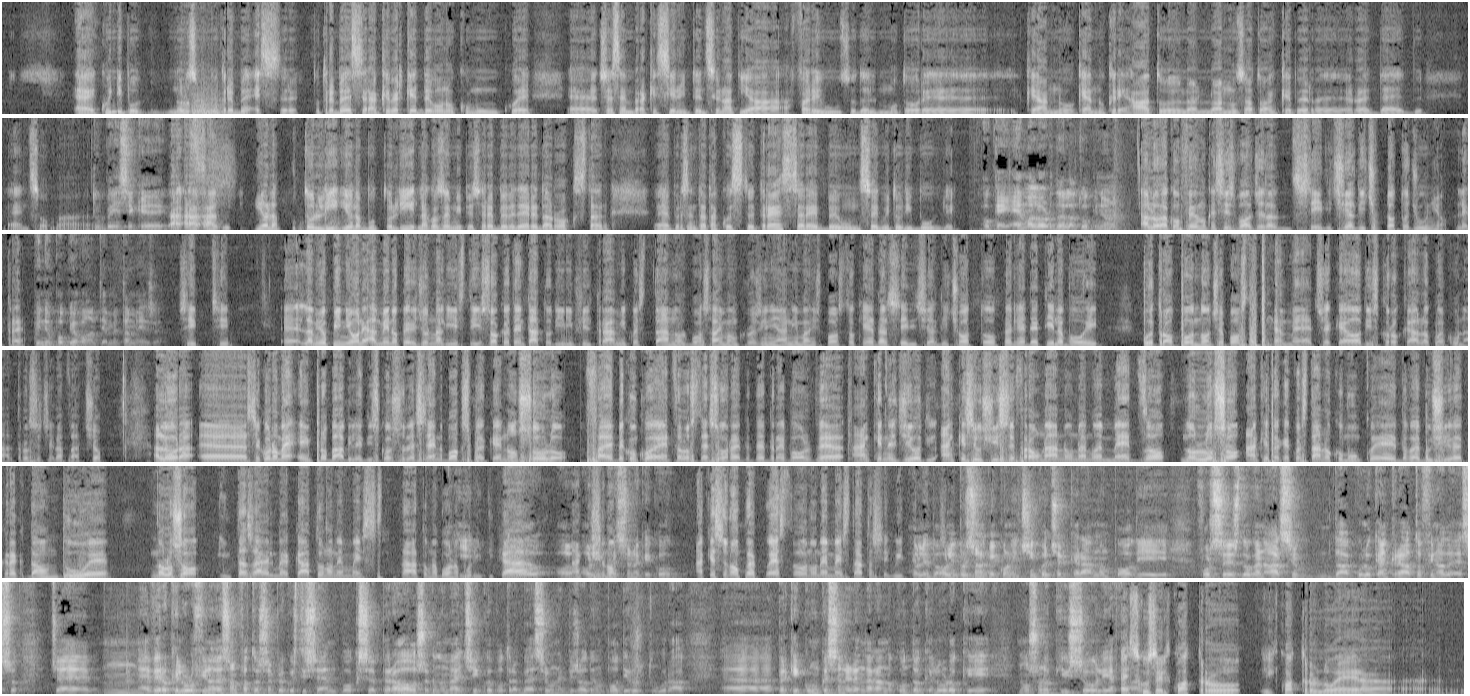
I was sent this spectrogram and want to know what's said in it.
Eh, quindi po- non lo so, potrebbe essere, potrebbe essere anche perché devono comunque, eh, cioè sembra che siano intenzionati a, a fare uso del motore che hanno, che hanno creato, lo, lo hanno usato anche per Red Dead, eh, insomma. Tu pensi che... Ah, ah, io la butto lì, io la butto lì, la cosa che mi piacerebbe vedere da Rockstar eh, presentata a questo E3 sarebbe un seguito di Bully. Ok, Emalord, la tua opinione? Allora, confermo che si svolge dal 16 al 18 giugno, le tre. Quindi un po' più avanti, a metà mese. Sì, sì. Eh, la mia opinione, almeno per i giornalisti, so che ho tentato di infiltrarmi quest'anno, il buon Simon Crosignani mi ha risposto che è dal 16 al 18 per gli addetti ai lavori. Purtroppo non c'è posto per me, cercherò di scroccarlo a qualcun altro se ce la faccio. Allora, eh, secondo me è improbabile il discorso del sandbox perché non solo farebbe concorrenza allo stesso Red Dead Revolver, anche nel giro di, anche se uscisse fra un anno, un anno e mezzo, non lo so, anche perché quest'anno comunque dovrebbe uscire Crackdown 2, non lo so, intasare il mercato non è mai stata una buona Io- politica, ho, ho anche, se non, l'impressione che con, anche se non per questo non è mai stata seguita. Ho l'im- ho l'impressione che con il 5 cercheranno un po' di forse sdoganarsi da quello che hanno creato fino adesso. Cioè, mh, è vero che loro fino adesso hanno fatto sempre questi sandbox, però secondo me il 5 potrebbe essere un episodio un po' di rottura, eh, perché comunque se ne renderanno conto anche loro che non sono più i soli a fare. Eh, scusa, il 4, il 4 lo era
